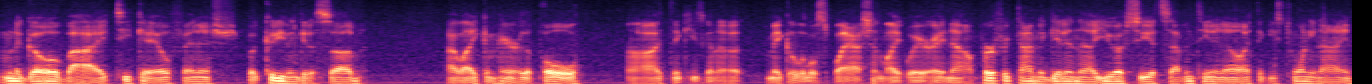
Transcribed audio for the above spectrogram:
I'm gonna go by TKO finish, but could even get a sub. I like him here. The pole. Uh, I think he's gonna make a little splash in lightweight right now. Perfect time to get in the UFC at 17 and 0. I think he's 29.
